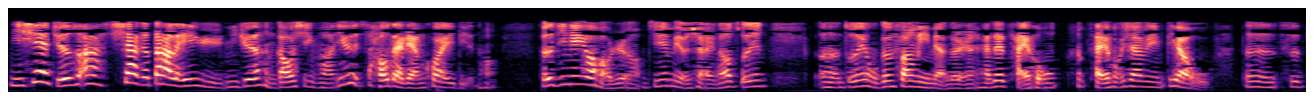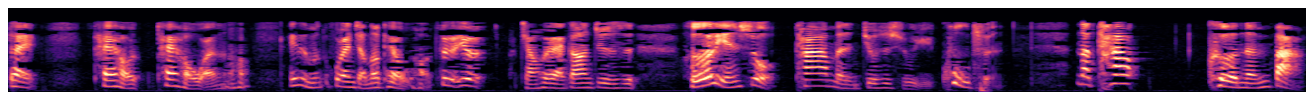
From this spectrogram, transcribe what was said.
你现在觉得说啊，下个大雷雨，你觉得很高兴吗？因为好歹凉快一点哈。可是今天又好热啊！今天没有下雨，然后昨天，嗯、昨天我跟方林两个人还在彩虹 彩虹下面跳舞，真的是太太好太好玩了哈！哎，怎么忽然讲到跳舞哈？这个又讲回来，刚刚就是何连硕他们就是属于库存，那他可能吧？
